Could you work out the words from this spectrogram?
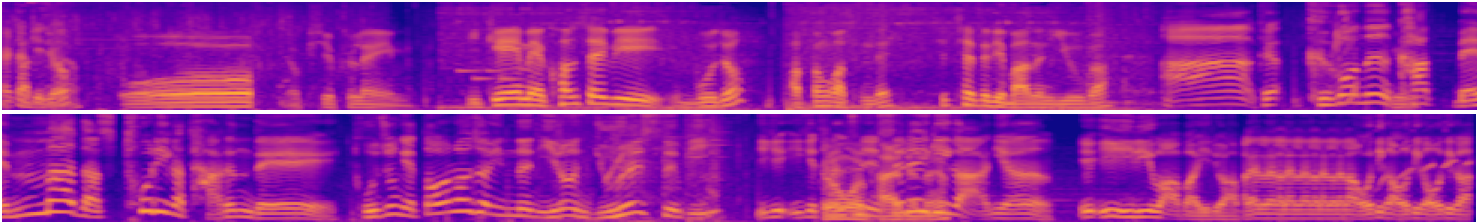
잘 닦이죠. 오 역시 플레임 이 게임의 컨셉이 뭐죠? 봤던 것 같은데 시체들이 많은 이유가 아, 그 그거는 그- 각 map마다 스토리가 다른데 도중에 떨어져 있는 이런 USB 이게 이게 단순히 쓰레기가 아니야. 이, 이 이 리 와봐, 이리 와봐. 랄랄랄랄랄라 어디가 어디가 어디가.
